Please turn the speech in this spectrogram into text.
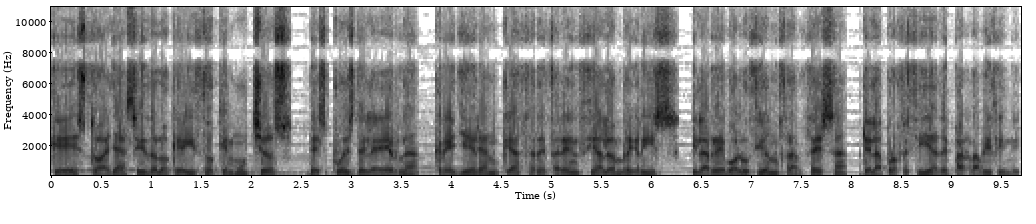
que esto haya sido lo que hizo que muchos, después de leerla, creyeran que hace referencia al hombre gris, y la Revolución Francesa, de la profecía de Parravicini.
